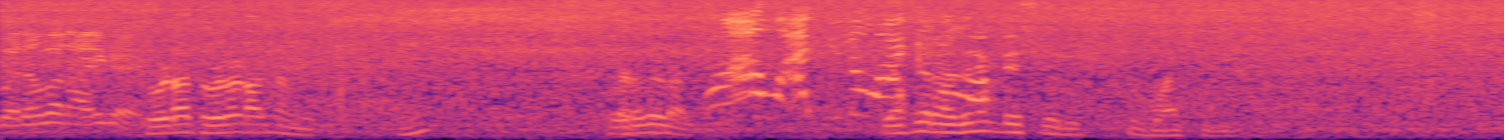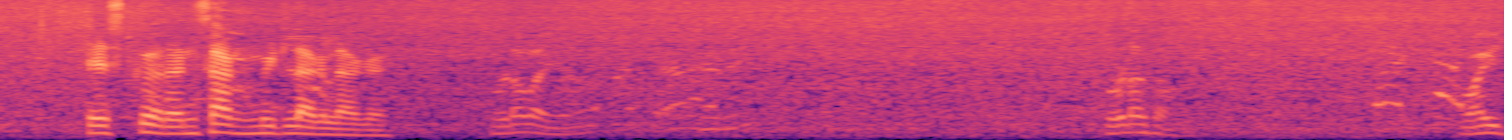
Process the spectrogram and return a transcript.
बरोबर आहे काय? थोडा थोडा टाक ना थोडा टाक. या फिर अजून एक टेस्ट करू. टेस्ट कर आणि सांग मीठ लागला काय? थोडा पाहिजे थोडासा. वाईट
